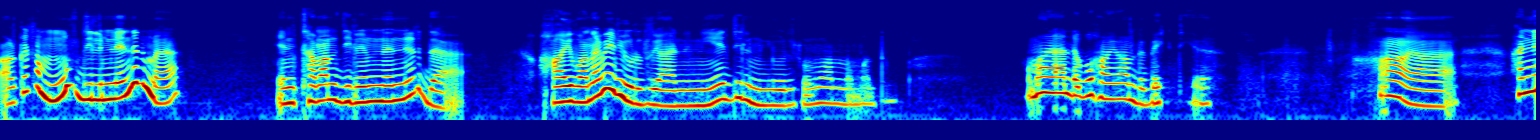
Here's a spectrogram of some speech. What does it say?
arkadaşlar muz dilimlenir mi? Yani tamam dilimlenir de. Hayvana veriyoruz yani. Niye dilimliyoruz onu anlamadım. Ama herhalde bu hayvan bebek diye. Ha ya. Hani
